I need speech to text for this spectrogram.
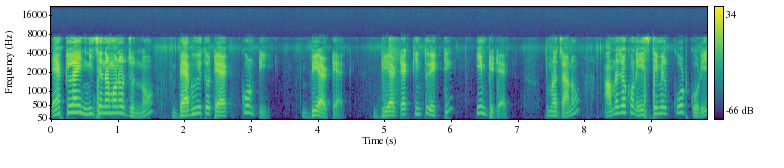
এক লাইন নিচে নামানোর জন্য ব্যবহৃত ট্যাগ কোনটি? বিয়ার ট্যাগ বিয়ার ট্যাগ কিন্তু একটি এমটি ট্যাগ তোমরা জানো, আমরা যখন এইচটিএমএল কোড করি,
